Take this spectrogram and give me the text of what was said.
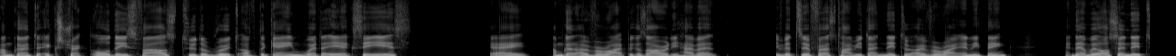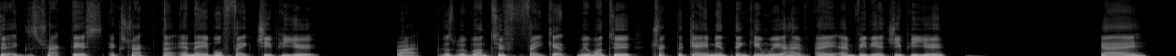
I'm going to extract all these files to the root of the game where the exe is. Okay, I'm going to overwrite because I already have it. If it's your first time, you don't need to overwrite anything. And then we also need to extract this, extract the enable fake GPU, right? Because we want to fake it. We want to trick the game in thinking we have a NVIDIA GPU. Okay,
